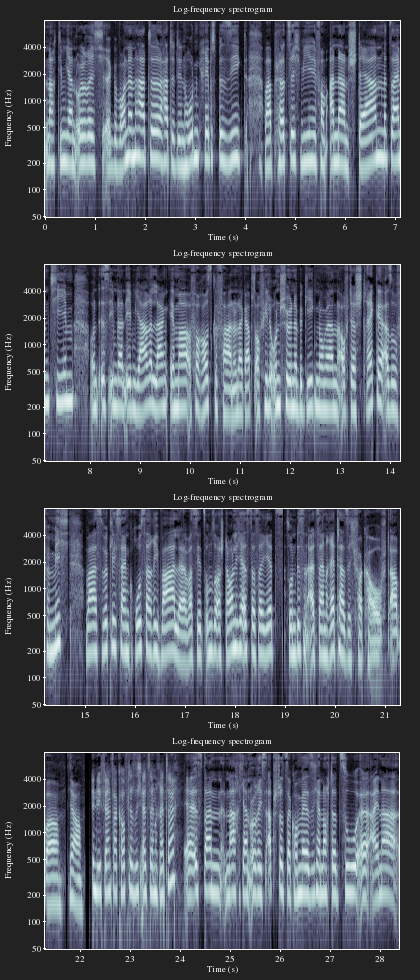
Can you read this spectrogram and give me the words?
nachdem Jan Ulrich äh, gewonnen hatte, hatte den Hodenkrebs besiegt, war plötzlich wie vom anderen Stern mit seinem Team und ist ihm dann eben jahrelang immer vorausgefahren. Und da gab es auch viele unschöne Begegnungen auf der Strecke. Also für mich war es wirklich sein großer Rivale, was jetzt umso erstaunlicher ist, dass er jetzt so ein bisschen als sein Retter sich verkauft. Aber ja. Inwiefern verkauft er sich als sein Retter? Er ist dann nach Jan Ulrichs Absturz, da kommen wir ja sicher noch dazu, äh, einer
